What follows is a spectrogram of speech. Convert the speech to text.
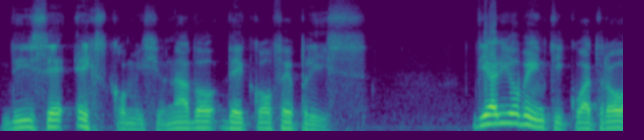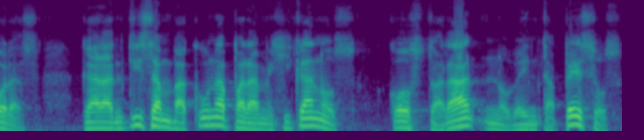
dice excomisionado de COFEPRIS. Diario 24 horas. Garantizan vacuna para mexicanos. Costará 90 pesos.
